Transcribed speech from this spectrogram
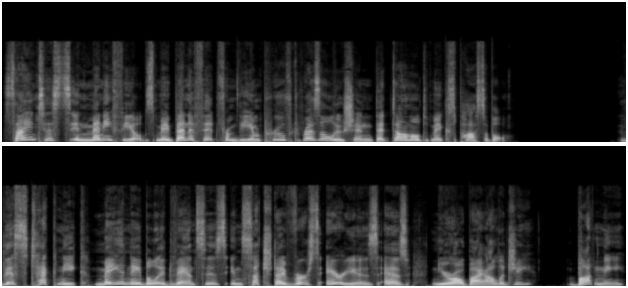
Scientists in many fields may benefit from the improved resolution that Donald makes possible. This technique may enable advances in such diverse areas as neurobiology, botany,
